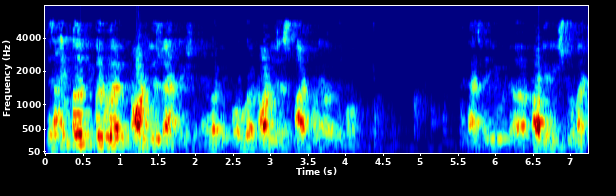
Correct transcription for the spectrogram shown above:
design for the people who have not used the application ever before, who have not used a smartphone ever before. And that's when you would uh, probably reach to a much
